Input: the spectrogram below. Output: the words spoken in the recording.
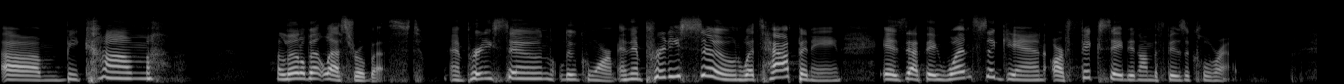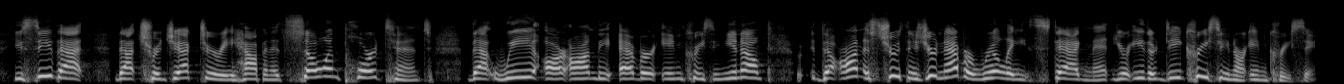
um, become a little bit less robust. And pretty soon, lukewarm. And then pretty soon, what's happening is that they once again are fixated on the physical realm. You see that, that trajectory happen. It's so important that we are on the ever increasing. You know, the honest truth is you're never really stagnant, you're either decreasing or increasing.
